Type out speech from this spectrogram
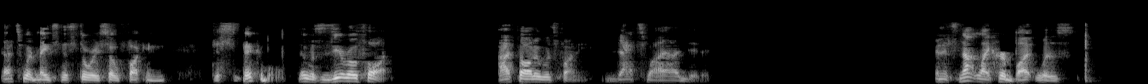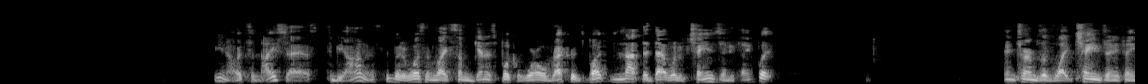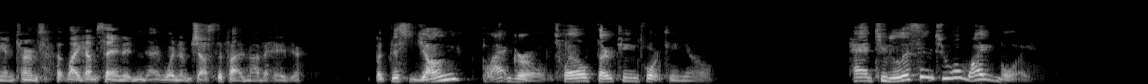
That's what makes this story so fucking despicable. There was zero thought. I thought it was funny. That's why I did it. And it's not like her butt was, you know, it's a nice ass, to be honest, but it wasn't like some Guinness Book of World Records butt. Not that that would have changed anything, but in terms of like changed anything in terms of, like I'm saying, it, it wouldn't have justified my behavior. But this young black girl, 12, 13, 14 year old, had to listen to a white boy,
